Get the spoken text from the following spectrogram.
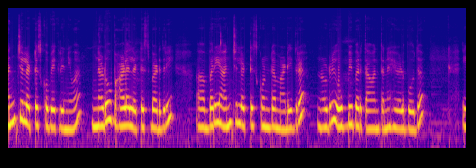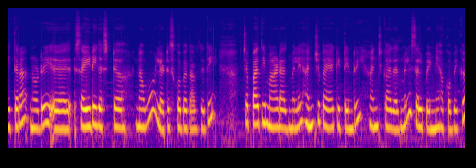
ಅಂಚು ಲಟ್ಟಿಸ್ಕೋಬೇಕ್ರಿ ನೀವು. ನಡು ಭಾಳ ಲಟ್ಟಿಸ್ಬಾರ್ದ್ರಿ. ಬರೀ ಅಂಚು ಲಟ್ಟಿಸ್ಕೊಂಡು ಮಾಡಿದ್ರೆ, ನೋಡ್ರಿ, ಉಬ್ಬಿ ಬರ್ತಾವಂತಲೇ ಹೇಳ್ಬೋದು. ಈ ಥರ ನೋಡ್ರಿ ಸೈಡಿಗಷ್ಟು ನಾವು ಲಟ್ಟಿಸ್ಕೋಬೇಕಾಗ್ತದೆ ಚಪಾತಿ ಮಾಡಾದ್ಮೇಲೆ ಹಂಚು ಕಾಯಕ್ಕಿಟ್ಟೇನಿ ರೀ ಹಂಚು ಕಾದಾದ್ಮೇಲೆ ಸ್ವಲ್ಪ ಎಣ್ಣೆ ಹಾಕೋಬೇಕು.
